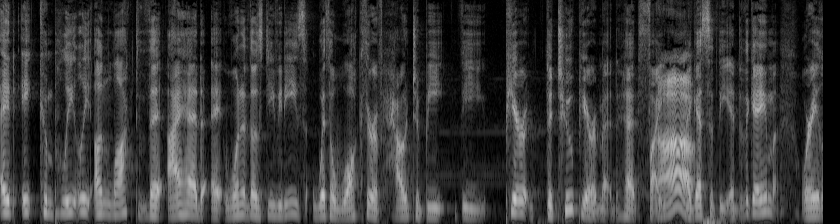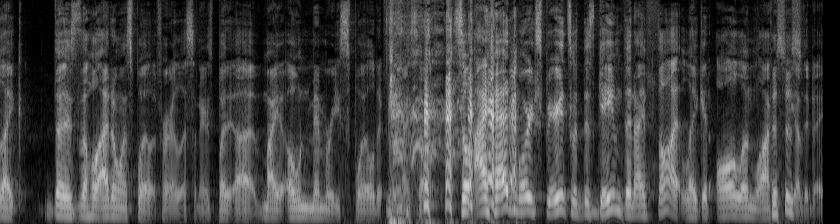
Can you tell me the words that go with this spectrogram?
And it completely unlocked that I had a, one of those DVDs with a walkthrough of how to beat the pyra- the two pyramid head fight. Oh. I guess at the end of the game, where he like there's the whole. I don't want to spoil it for our listeners, but uh, my own memory spoiled it for myself. so I had more experience with this game than I thought. Like it all unlocked This the is- other day.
